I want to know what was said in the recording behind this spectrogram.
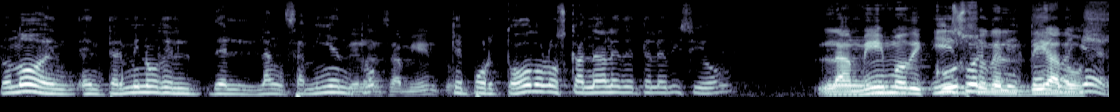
No, no, en, en términos del, del lanzamiento, Del lanzamiento. que por todos los canales de televisión la eh, mismo hizo discurso el del día 2. ayer,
